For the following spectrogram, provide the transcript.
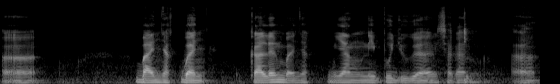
uh, banyak banyak kalian banyak yang nipu juga misalkan uh,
